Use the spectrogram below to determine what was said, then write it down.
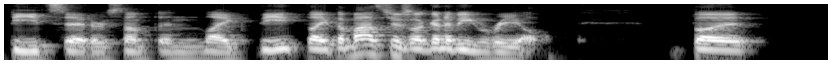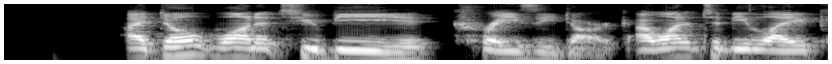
beats it or something. Like the like the monsters are gonna be real, but I don't want it to be crazy dark. I want it to be like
